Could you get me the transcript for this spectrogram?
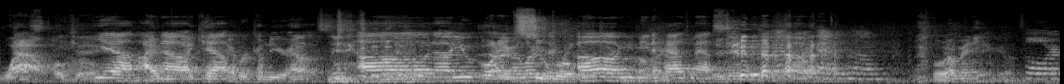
Wow, okay. Yeah, I I'm- know, I can't yeah. ever come to your house. Oh, no, you, or I'm you're super allergic. Oh, you need a hazmat suit. How many? Four.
